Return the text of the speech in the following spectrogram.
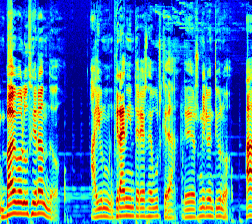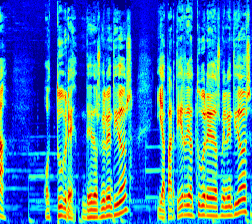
Va evolucionando. Hay un gran interés de búsqueda de 2021 a octubre de 2022 y a partir de octubre de 2022,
